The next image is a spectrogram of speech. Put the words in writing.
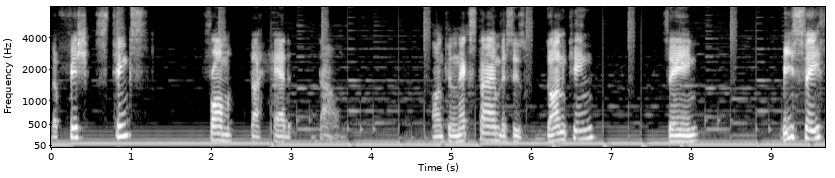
the fish stinks from the head down. Until next time, this is Don King saying, be safe,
